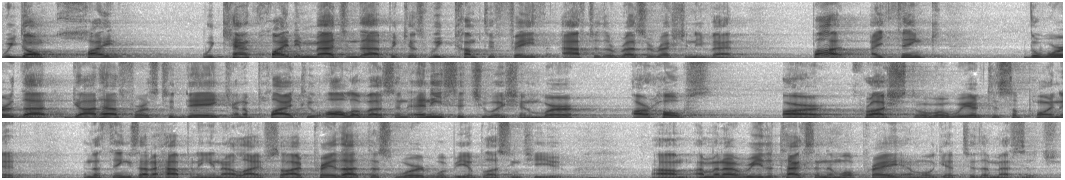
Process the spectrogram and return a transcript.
we don't quite we can't quite imagine that because we come to faith after the resurrection event. But I think the word that God has for us today can apply to all of us in any situation where our hopes are crushed or where we are disappointed in the things that are happening in our life. So I pray that this word will be a blessing to you. Um, I'm going to read the text and then we'll pray and we'll get to the message.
